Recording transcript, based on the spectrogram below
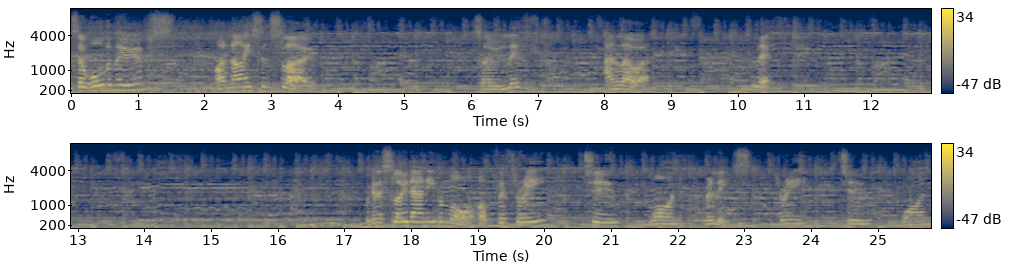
so all the moves are nice and slow. So lift and lower. Lift. We're going to slow down even more. Up for three, two, one, release. Three, two, one,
